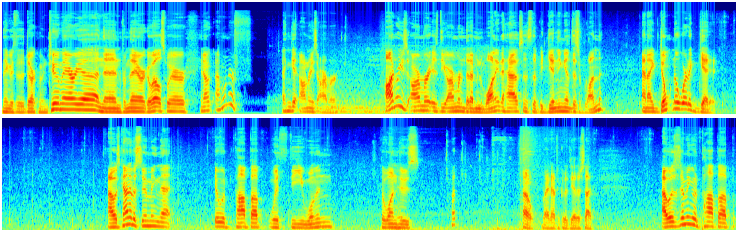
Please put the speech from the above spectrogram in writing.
then go through the Darkmoon Tomb area, and then from there go elsewhere. You know, I wonder if I can get Anri's armor. Anri's armor is the armor that I've been wanting to have since the beginning of this run, and I don't know where to get it. I was kind of assuming that it would pop up with the woman, the one who's... What? Oh, right, I have to go to the other side. I was assuming it would pop up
